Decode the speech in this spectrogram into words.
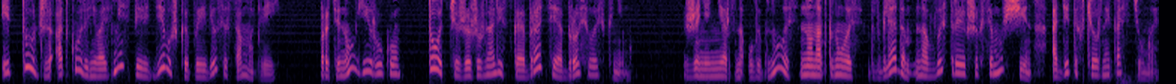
и тут же, откуда ни возьмись, перед девушкой появился сам Матвей. Протянул ей руку. Тотчас же журналистское братье бросилось к ним. Женя нервно улыбнулась, но наткнулась взглядом на выстроившихся мужчин, одетых в черные костюмы.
